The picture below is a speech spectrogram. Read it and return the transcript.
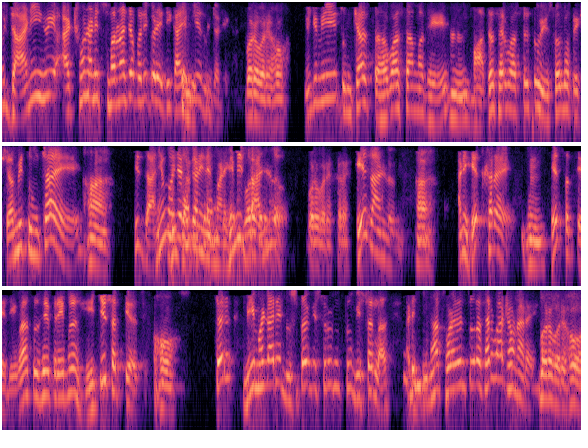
जाणीव ही आठवण आणि स्मरणाच्या पलीकडे ती आहे तुमच्या ठिकाणी. बरोबर आहे हो. म्हणजे मी तुमच्या सहवासामध्ये. माझं सर्व असतं तो विसरलोपेक्षा मी तुमचा आहे. हा. ही जाणीव माझ्या ही ठिकाणी. निर्माण. हे मी. जाणलं. बरोबर आहे खरं. हे जाणलं मी. हा. आणि हेच खरं आहे. हेच सत्य आहे. देवा तुझे प्रेम हेची सत्य असेल हो. तर मी म्हणणार नुसतं विसरून तू विसरलास आणि पुन्हा थोड्या वेळ तुला सर्व आठवणार आहे. बरोबर हो.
